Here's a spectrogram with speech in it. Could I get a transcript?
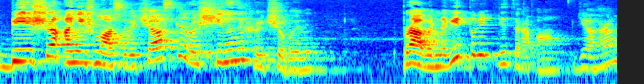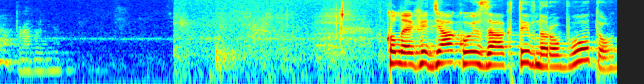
більша, аніж масові частки розчинених речовин. Правильна відповідь літера А. Діаграма правильна. Колеги, дякую за активну роботу.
